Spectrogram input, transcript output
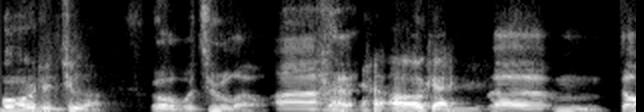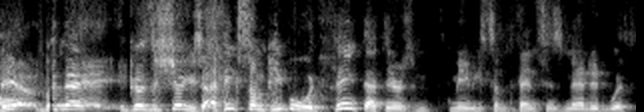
or, or with Tulo. Oh, Watulo. Uh, right. Oh, okay. Uh, mm, yeah, but it goes to show you. I think some people would think that there's maybe some fences mended with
